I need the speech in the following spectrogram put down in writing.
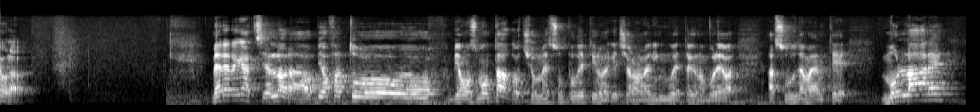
E voilà. Bene ragazzi, allora abbiamo fatto, abbiamo smontato, ci ho messo un pochettino perché c'era una linguetta che non voleva assolutamente mollare,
